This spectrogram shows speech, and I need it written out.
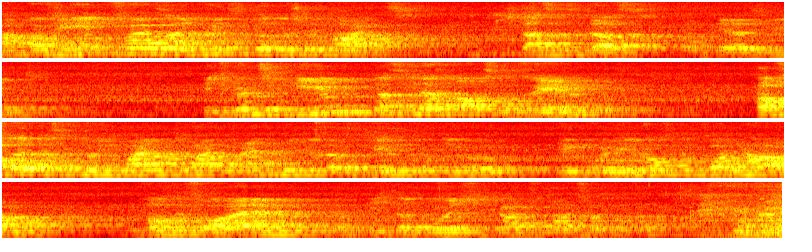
Hat auf jeden Fall seinen künstlerischen Reiz. Das ist das, was er sieht. Ich wünsche ihm, dass Sie das auch so sehen. Hoffe, dass Sie durch meinen kleinen Einblick in das Leben von Ingo Lehnhoff gewonnen haben und hoffe vor allem, dass ich dadurch verloren habe.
